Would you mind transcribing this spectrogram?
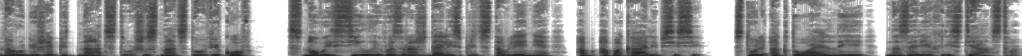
На рубеже XV-XVI веков с новой силой возрождались представления об апокалипсисе, столь актуальные на заре христианства.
